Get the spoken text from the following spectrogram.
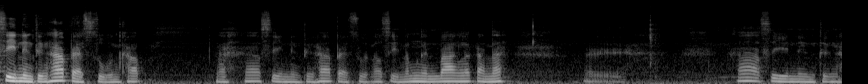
541ถึง580 ครับนะ541ถึง580 เอาสีน้ำเงินบ้างแล้วกันนะเออ 541ถึง580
